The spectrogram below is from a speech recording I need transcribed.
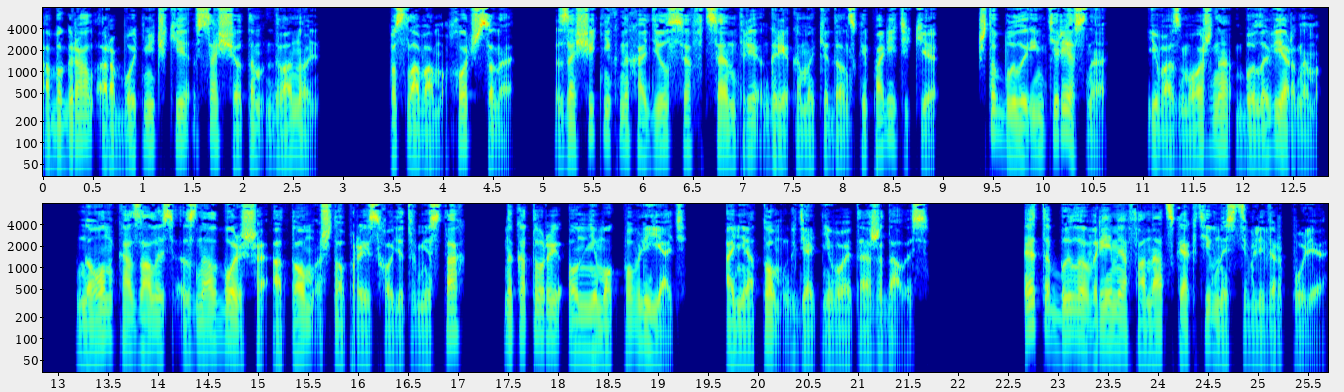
обыграл работнички со счетом 2-0. По словам Ходжсона, защитник находился в центре греко-македонской политики, что было интересно, и, возможно, было верным. Но он, казалось, знал больше о том, что происходит в местах, на которые он не мог повлиять, а не о том, где от него это ожидалось. Это было время фанатской активности в Ливерпуле,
